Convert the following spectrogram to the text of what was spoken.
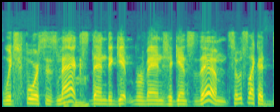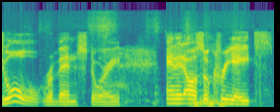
which forces Max then to get revenge against them. So it's like a dual revenge story, and it also Mhm. creates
